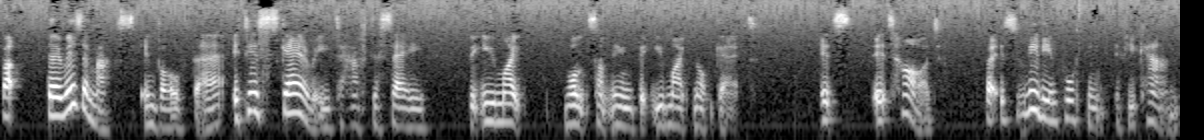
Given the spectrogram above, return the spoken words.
But there is a maths involved there. It is scary to have to say that you might want something that you might not get. It's it's hard, but it's really important if you can.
